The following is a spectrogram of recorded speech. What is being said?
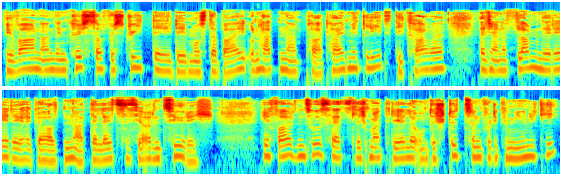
Wir waren an den Christopher Street Day Demos dabei und hatten ein Parteimitglied, die Kara, welche eine flammende Rede gehalten hatte letztes Jahr in Zürich. Wir fordern zusätzlich materielle Unterstützung für die Community.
